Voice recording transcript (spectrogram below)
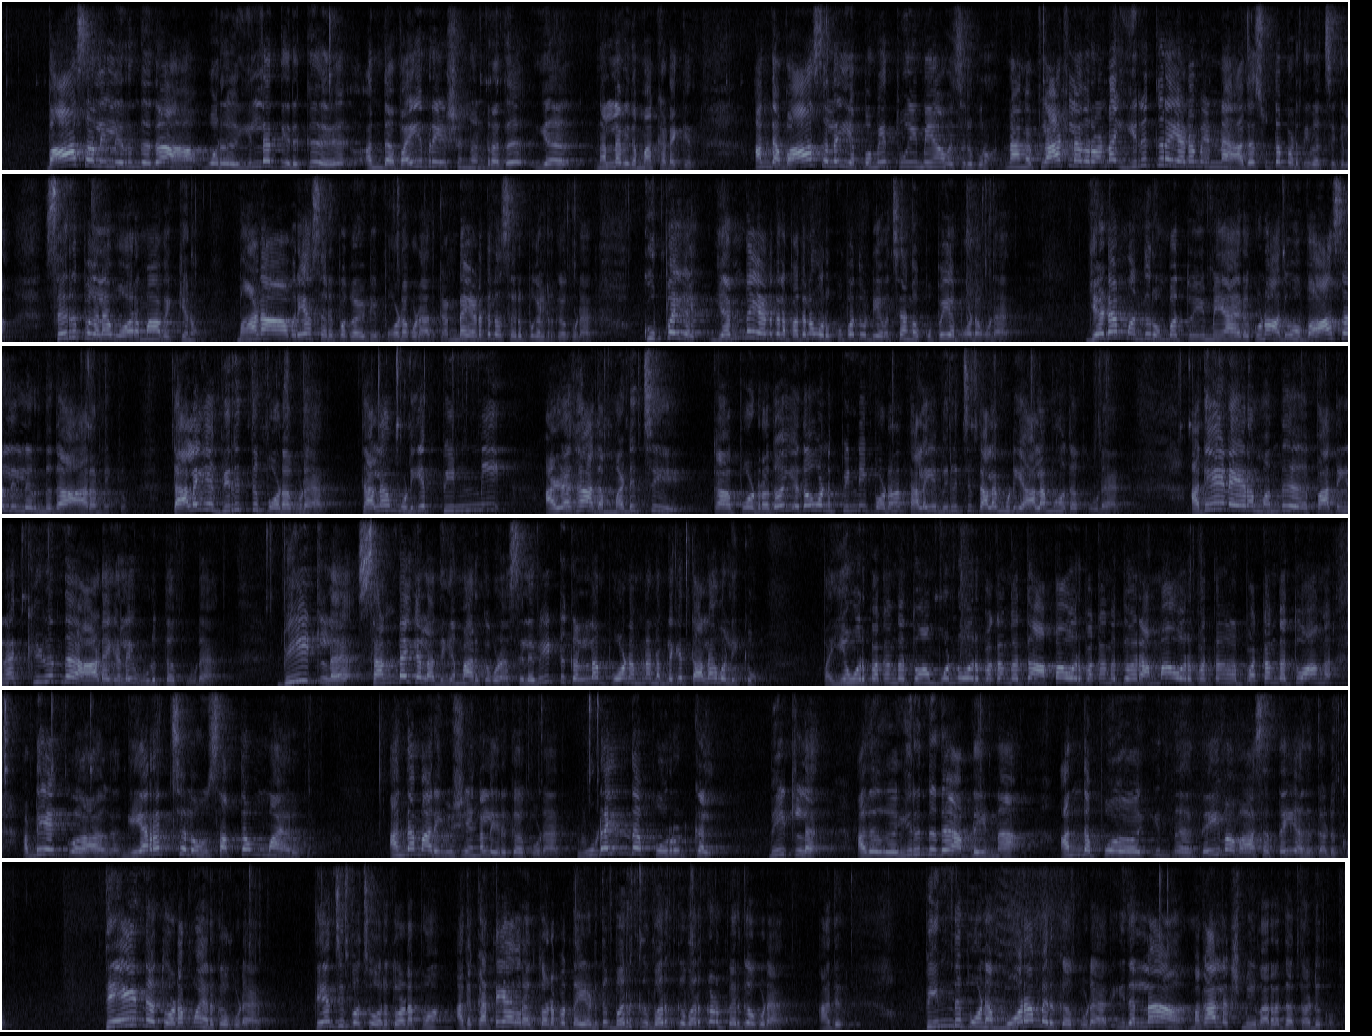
வாசலில் இருந்து தான் ஒரு இல்லத்திற்கு அந்த வைப்ரேஷன்ன்றது நல்ல விதமாக கிடைக்கிது. அந்த வாசலை எப்போவுமே தூய்மையாக வச்சுருக்குறோம். நாங்கள் ஃப்ளாட்டில் இருக்கிறோன்னா இருக்கிற இடம் என்ன அதை சுத்தப்படுத்தி வச்சுக்கலாம். செருப்புகளை ஓரமாக வைக்கணும். மானாவரியாக செருப்பை கழட்டி போடக்கூடாது. கண்ட இடத்துல செருப்புகள் இருக்கக்கூடாது. குப்பைகள் எந்த இடத்துல பார்த்தாலும் ஒரு குப்பை தொட்டியை வச்சு அங்கே குப்பையை போடக்கூடாது. இடம் வந்து ரொம்ப தூய்மையாக இருக்கணும். அதுவும் வாசலில் இருந்து தான் ஆரம்பிக்கும். தலையை விரித்து போடக்கூடாது. தலைமுடியை பின்னி அழகாக அதை மடித்து க போடுறதோ ஏதோ ஒன்று பின்னி போடணும் தலையை விரித்து தலைமுடியை அலமோதக்கூடாது. அதே நேரம் வந்து பார்த்திங்கன்னா கிழந்த ஆடைகளை உடுத்தக்கூடாது. வீட்டில் சண்டைகள் அதிகமாக இருக்கக்கூடாது. சில வீட்டுக்கள்லாம் போனோம்னா நம்மளுக்கே தலை வலிக்கும். பையன் ஒரு பக்கம் கத்துவான் பொண்ணு ஒரு பக்கம் கத்தும் அப்பா ஒரு பக்கம் கத்துவார் அம்மா ஒரு பக்கம் பக்கம் கத்துவாங்க. அப்படியே இறைச்சலும் இரைச்சலும் சத்தமுமா இருக்கும். அந்த மாதிரி விஷயங்கள் இருக்கக்கூடாது. உடைந்த பொருட்கள் வீட்டில் அது இருந்தது அப்படின்னா அந்த பொ இந்த தெய்வ வாசத்தை அது தடுக்கும். தேய்ந்த தொடப்பம் இருக்கக்கூடாது. தேஞ்சி போச்சு ஒரு தொடப்பம் அதை கட்டையாகிற தொடப்பத்தை எடுத்து வறுக்கு வறுக்கு வறுக்கணும் பெருக்கக்கூடாது. அது பிந்து போன முறம் இருக்கக்கூடாது. இதெல்லாம் மகாலட்சுமி வர்றதை தடுக்கும்.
